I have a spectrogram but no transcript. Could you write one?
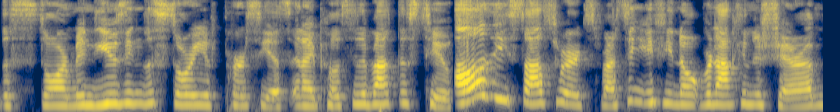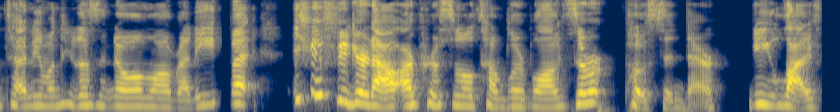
the storm and using the story of Perseus. And I posted about this too. All of these thoughts we're expressing, if you know, we're not going to share them to anyone who doesn't know them already. But if you figured out our personal Tumblr blogs, they're posted there. We live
